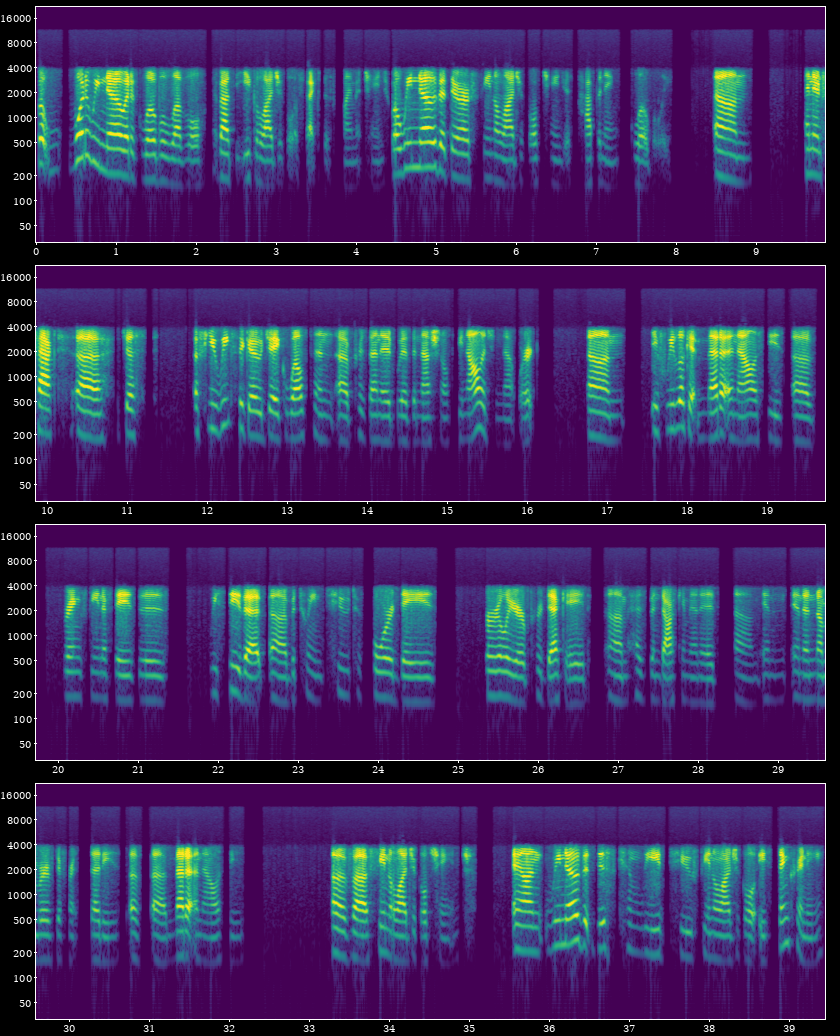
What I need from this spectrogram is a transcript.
but what do we know at a global level about the ecological effects of climate change? Well, we know that there are phenological changes happening globally. Um, and in fact, uh, just a few weeks ago, Jake Weltzin uh, presented with the National Phenology Network. Um, if we look at meta-analyses of spring phenophases, we see that uh, between two to four days earlier per decade, um, has been documented um, in, in a number of different studies of uh, meta-analyses of uh, phenological change. And we know that this can lead to phenological asynchrony,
